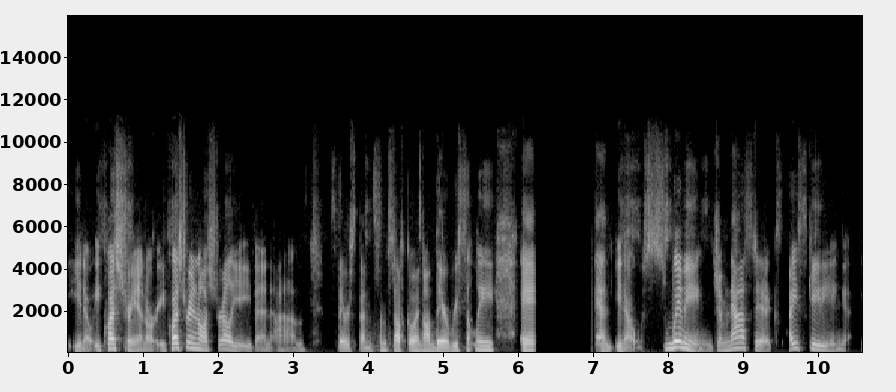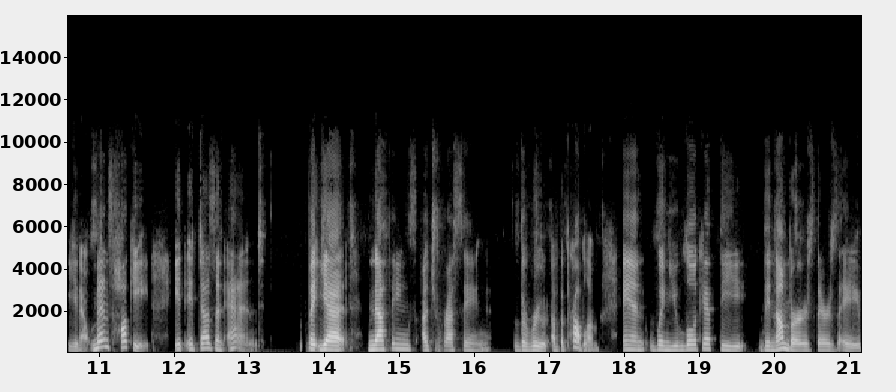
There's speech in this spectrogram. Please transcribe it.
you know equestrian or equestrian in australia even um, there's been some stuff going on there recently and and you know swimming gymnastics ice skating you know men's hockey it, it doesn't end but yet nothing's addressing the root of the problem and when you look at the the numbers there's a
